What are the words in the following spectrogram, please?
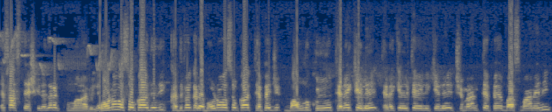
esas teşkil ederek kullanabilir. Bornova Sokağı dedik, Kadife Kale, Bornova Sokağı, Tepecik, Ballıkuyu, Tenekeli, Tenekeli Tehlikeli, Çimentepe, Basmane'nin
